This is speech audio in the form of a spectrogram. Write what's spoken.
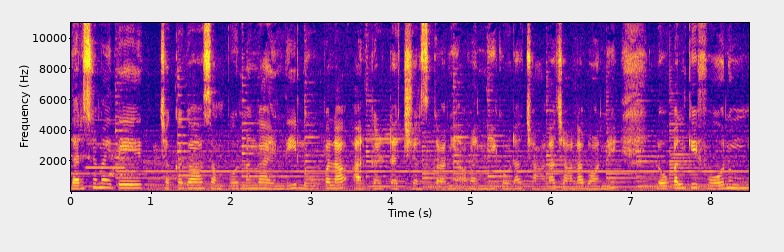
దర్శనం అయితే చక్కగా సంపూర్ణంగా అయింది. లోపల ఆర్కిటెక్చర్స్ కానీ అవన్నీ కూడా చాలా చాలా బాగున్నాయి. లోపలికి ఫోన్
